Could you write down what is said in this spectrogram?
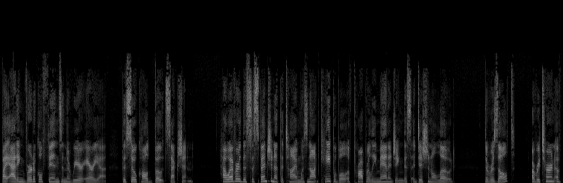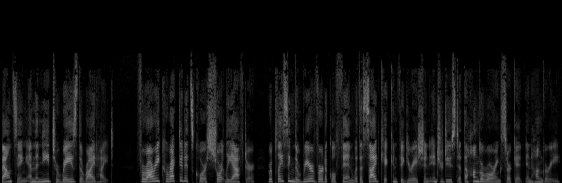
by adding vertical fins in the rear area, the so-called boat section. However, the suspension at the time was not capable of properly managing this additional load. The result? A return of bouncing and the need to raise the ride height. Ferrari corrected its course shortly after, replacing the rear vertical fin with a sidekick configuration introduced at the Hungaroring circuit in Hungary.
